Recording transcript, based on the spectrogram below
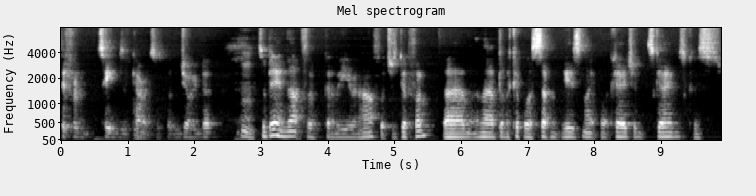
different teams of characters, but joined it. Hmm. So been in that for kind of a year and a half, which is good fun. Um, and then I've done a couple of seventies Night's Black Agents games because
